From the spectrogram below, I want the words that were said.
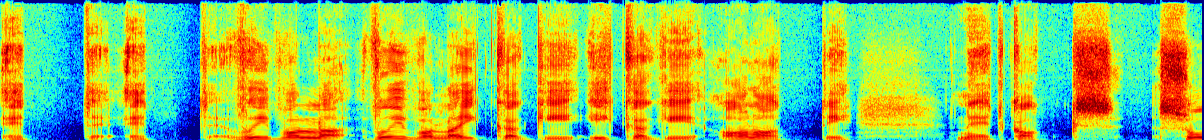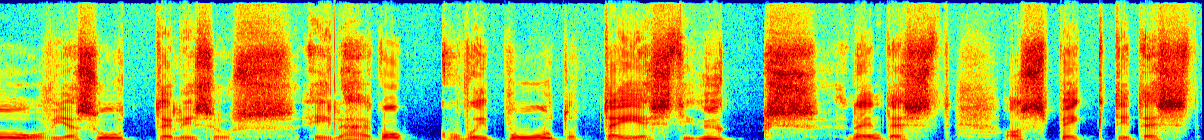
et, et võib-olla, võib-olla ikkagi, ikkagi alati need kaks, soov ja suutelisus ei lähe kokku või puudub täiesti üks nendest aspektidest.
